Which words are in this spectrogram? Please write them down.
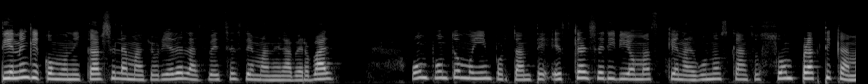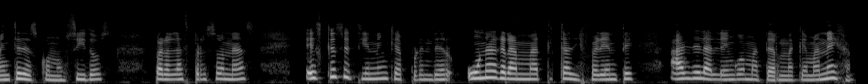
tienen que comunicarse la mayoría de las veces de manera verbal. Un punto muy importante es que al ser idiomas que en algunos casos son prácticamente desconocidos para las personas, es que se tienen que aprender una gramática diferente al de la lengua materna que manejan.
